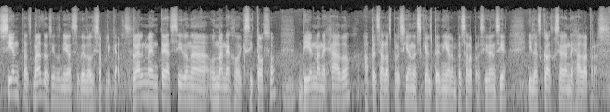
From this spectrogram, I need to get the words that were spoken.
Cientos, más de 200 millones de dosis aplicadas. Realmente ha sido una, un manejo exitoso, bien manejado, a pesar de las presiones que él tenía al empezar la presidencia y las cosas que se habían dejado atrás.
